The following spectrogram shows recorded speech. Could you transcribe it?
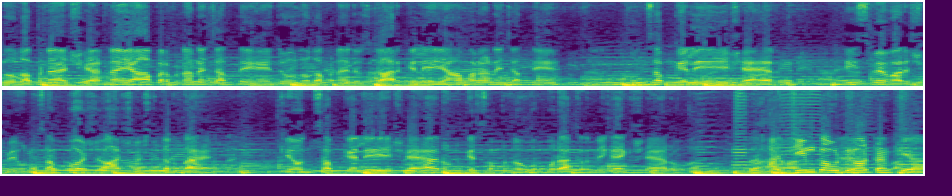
लोग अपना शहरना यहाँ पर बनाना चाहते हैं जो लोग अपने रोज़गार के लिए यहाँ पर आने चाहते हैं उन सब के लिए ये शहर तीसवें वर्ष में उन सबको आश्वस्त करता है कि उन सबके लिए शहर उनके सपनों को पूरा करने का एक शहर होगा। तो आज जिम का उद्घाटन किया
